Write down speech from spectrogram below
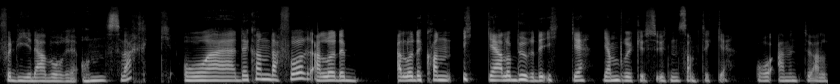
fordi det er våre åndsverk. Og det kan derfor, eller det, eller det kan ikke, eller burde ikke, gjenbrukes uten samtykke. Og eventuell,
